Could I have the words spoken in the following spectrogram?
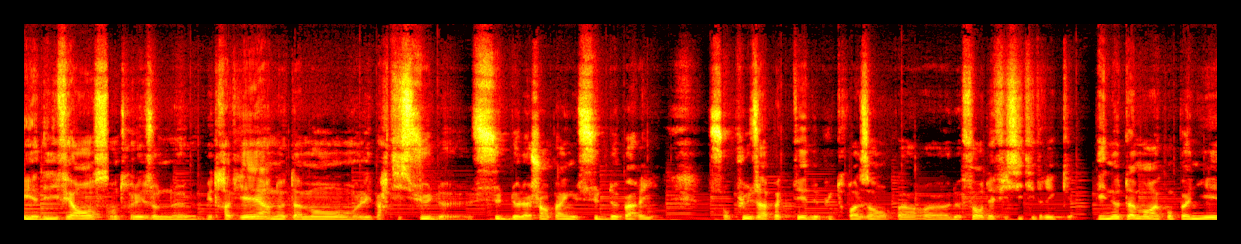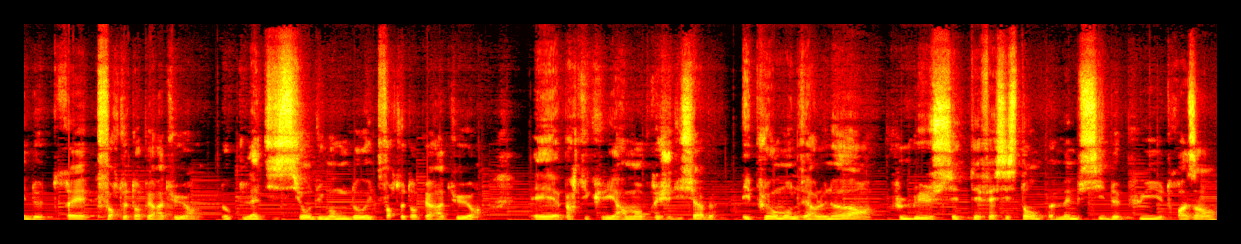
Il y a des différences entre les zones betteravières, notamment les parties sud, sud de la Champagne, sud de Paris, sont plus impactées depuis trois ans par euh, de forts déficits hydriques et notamment accompagnés de très fortes températures. Donc l'addition du manque d'eau et de fortes températures est particulièrement préjudiciable. Et plus on monte vers le nord, plus cet effet s'estompe, même si depuis trois ans,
